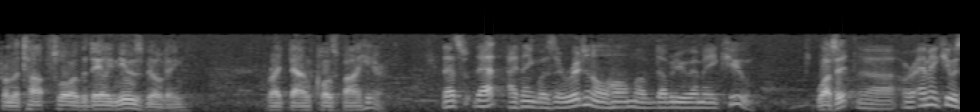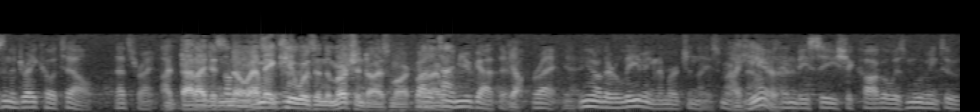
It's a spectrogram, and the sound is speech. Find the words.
from the top floor of the Daily News building, right down close by here. That's that I think was the original home of WMAQ, Was it? uh, or MAQ was in the Drake Hotel. That's right. I, that I didn't know. MAQ was in the merchandise mart. By the time you got there, Yeah. right? Yeah. You know they're leaving the merchandise mart. I now. hear. NBC Chicago is moving to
